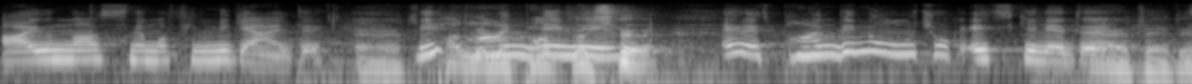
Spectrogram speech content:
Aydın'dan sinema filmi geldi. Evet, Bir pandemi pandemi, evet pandemi onu çok etkiledi. Evet, evet, etkiledi.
